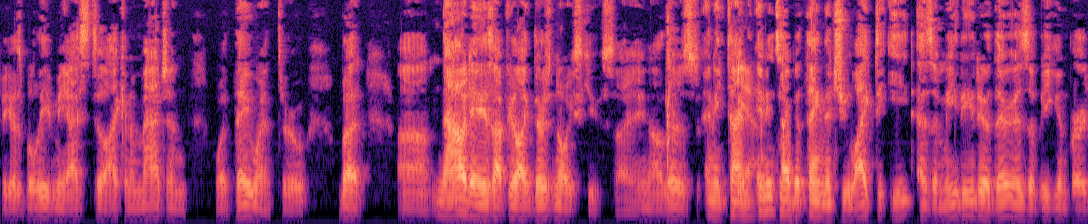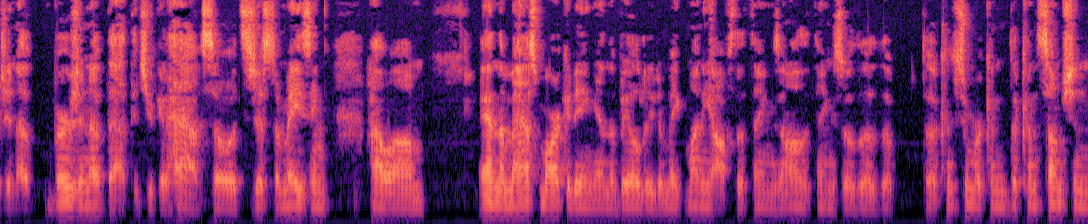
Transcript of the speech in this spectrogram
because believe me, I still I can imagine what they went through. But uh, nowadays, I feel like there's no excuse. I, you know, there's any time, yeah. any type of thing that you like to eat as a meat eater, there is a vegan version of version of that that you could have. So it's just amazing how um, and the mass marketing and the ability to make money off the things and all the things. So the the the consumer con- the consumption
